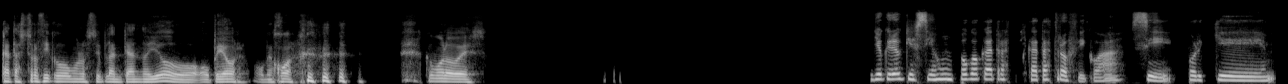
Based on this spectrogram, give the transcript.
catastrófico como lo estoy planteando yo o, peor o mejor? ¿Cómo lo ves? Yo creo que sí es un poco catastrófico, ¿ah? sí, porque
